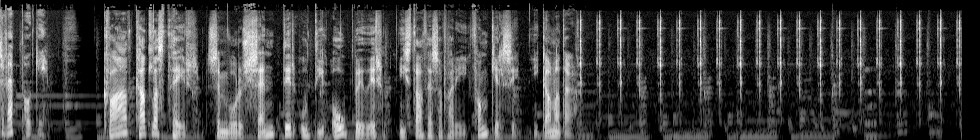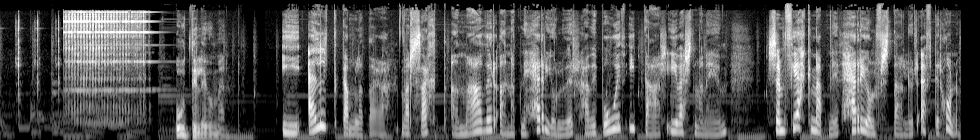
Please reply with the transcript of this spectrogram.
Svepphóki. Hvað kallast þeir sem voru sendir út í óbyggðir í stað þess að fara í fangelsi í gamla daga? Útilegumenn. Í eldgamla daga var sagt að maður að nafni Herjólfur hafi búið í dal í Vestmannegjum sem fekk nafnið Herjólfsdalur eftir honum.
